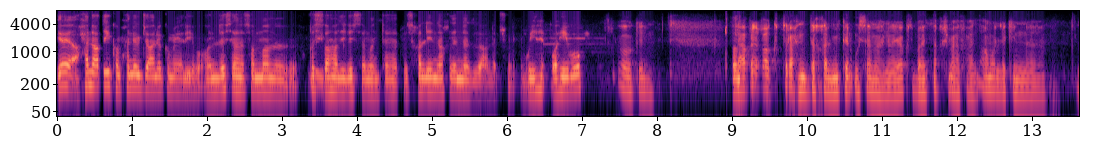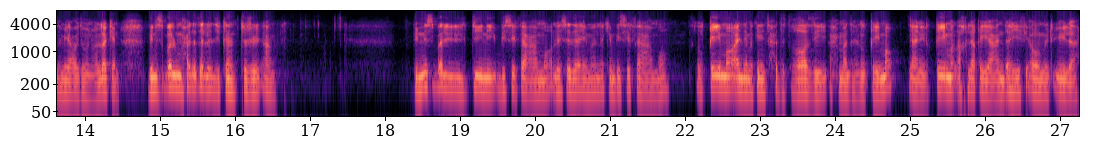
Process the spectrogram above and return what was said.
يا يا حنعطيكم حنرجع لكم يا ليبو. أنا لسه أنا صمم القصة هذه لسه ما انتهت بس خلينا ناخذ النزعة على شوي. ويه- وهيبو؟ أوكي. الحقيقة كنت راح نتدخل من كان أسامة هنايا كنت باغي نتناقش معه في هذا الأمر لكن آه، لم يعودون لكن بالنسبة للمحادثة التي كانت تجري الآن بالنسبة للدين بصفة عامة ليس دائما لكن بصفة عامة القيمة عندما كان يتحدث غازي أحمد عن القيمة يعني القيمة الأخلاقية عنده هي في أوامر الإله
